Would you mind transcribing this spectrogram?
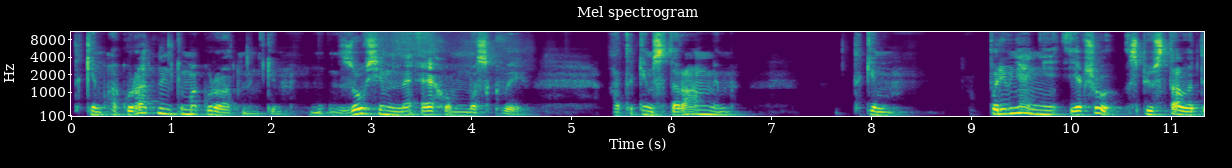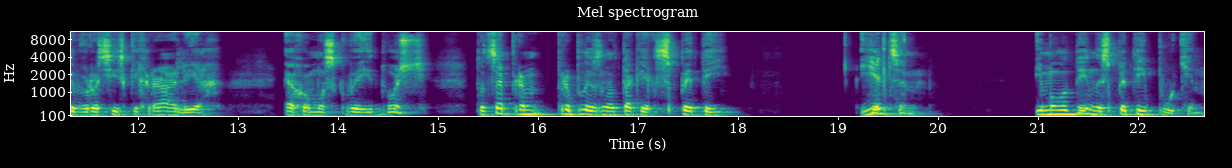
таким акуратненьким-акуратненьким, зовсім не ехом Москви, а таким старанним, таким порівнянні, якщо співставити в російських реаліях ехо Москви і дощ, то це приблизно так, як спитий Єльцин і молодий неспитий Путін.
